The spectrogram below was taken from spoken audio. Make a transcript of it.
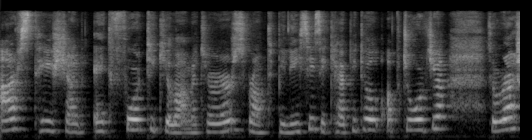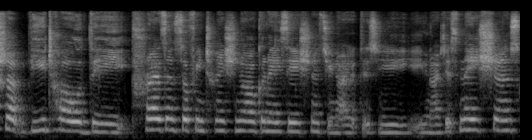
are stationed at 40 kilometers from Tbilisi, the capital of Georgia. So Russia vetoed the presence of international organizations, United, the United Nations,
